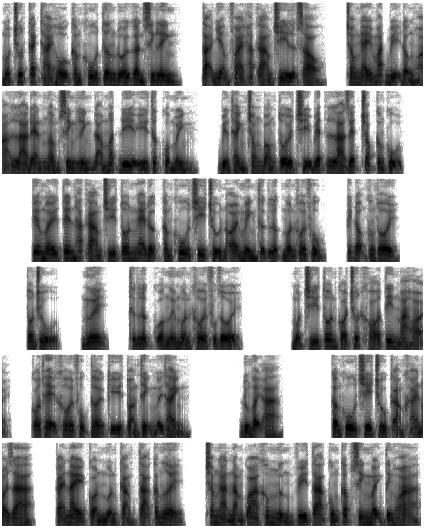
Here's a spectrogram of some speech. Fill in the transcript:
Một chút cách thái hồ cấm khu tương đối gần sinh linh, tại nhiễm phải hắc ám chi lực sau, trong nháy mắt bị đồng hóa là đen ngầm sinh linh đã mất đi ý thức của mình, biến thành trong bóng tối chỉ biết là giết chóc công cụ kia mấy tên hắc ám chí tôn nghe được cấm khu chi chủ nói mình thực lực muốn khôi phục, kích động không thôi. Tôn chủ, ngươi, thực lực của ngươi muốn khôi phục rồi. Một trí tôn có chút khó tin mà hỏi, có thể khôi phục thời kỳ toàn thịnh mấy thành? Đúng vậy a. Cấm khu chi chủ cảm khái nói ra, cái này còn muốn cảm tạ các ngươi, trăm ngàn năm qua không ngừng vì ta cung cấp sinh mệnh tinh hoa,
